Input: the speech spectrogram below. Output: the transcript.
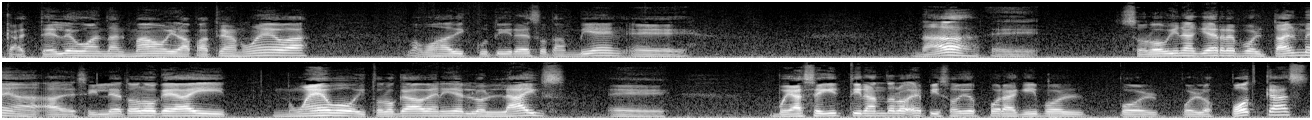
cartel de Juan Dalmau y la Patria Nueva. Vamos a discutir eso también. Eh, nada, eh, solo vine aquí a reportarme, a, decirle todo lo que hay nuevo y todo lo que va a venir en los lives. voy a seguir tirando los episodios por aquí, por, por, por los podcasts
